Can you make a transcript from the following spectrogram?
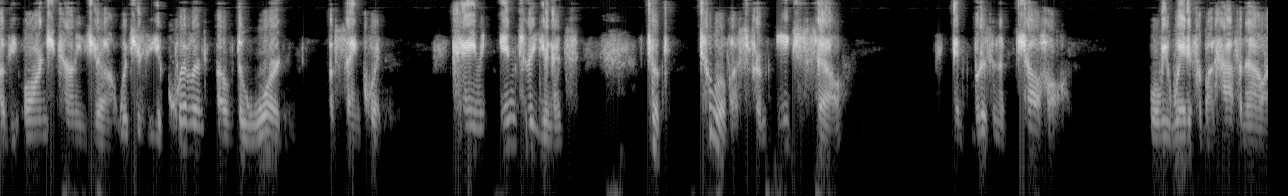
of the Orange County Jail, which is the equivalent of the warden of San Quentin, came into the unit, took two of us from each cell, and put us in the chow hall, where we waited for about half an hour.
